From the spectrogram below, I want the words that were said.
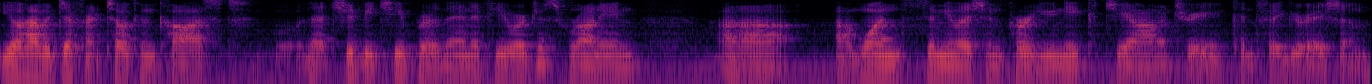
you'll have a different token cost that should be cheaper than if you were just running uh, one simulation per unique geometry configuration.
